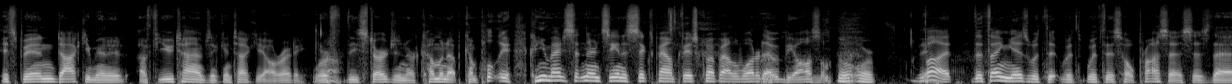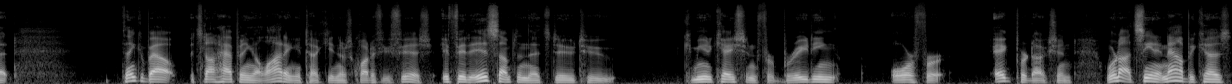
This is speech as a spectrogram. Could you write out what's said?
It's been documented a few times in Kentucky already, where Oh. these sturgeon are coming up completely. Can you imagine sitting there and seeing a six-pound fish come up out of the water? That would be awesome. or, or yeah. But the thing is with the, with with this whole process is that think about it's not happening a lot in Kentucky, and there's quite a few fish. If it is something that's due to communication for breeding or for egg production, we're not seeing it now because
